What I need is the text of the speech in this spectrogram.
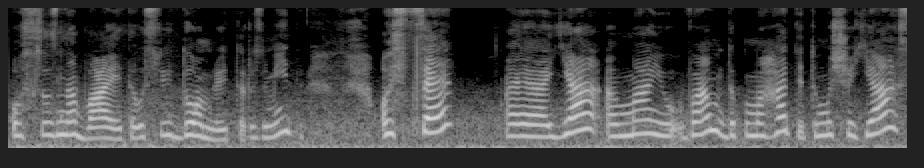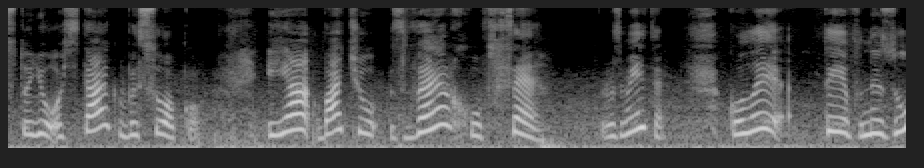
осознаваєте, усвідомлюєте, розумієте? Ось це я маю вам допомагати, тому що я стою ось так високо, і я бачу зверху все. Розумієте? Коли ти внизу,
